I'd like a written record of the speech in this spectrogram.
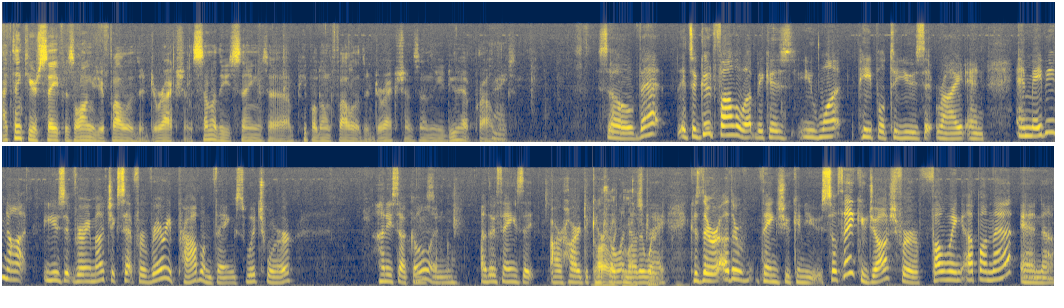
I think you're safe as long as you follow the directions. Some of these things, uh, people don't follow the directions, and you do have problems. So that it's a good follow up because you want people to use it right and and maybe not use it very much except for very problem things, which were honeysuckle, and other things that are hard to control Garlic another mustard. way. Because there are other things you can use. So thank you, Josh, for following up on that, and uh,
